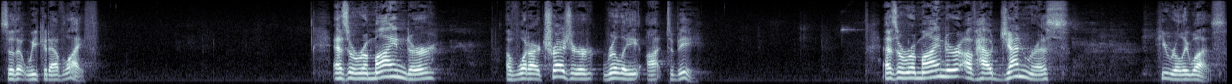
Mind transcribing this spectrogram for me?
so that we could have life. As a reminder of what our treasure really ought to be. As a reminder of how generous he really was.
